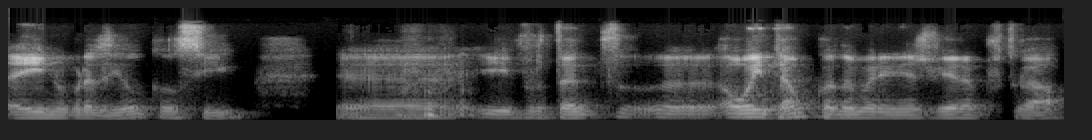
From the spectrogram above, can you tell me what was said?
aí no Brasil, consigo. Uh, e portanto, uh, ou então, quando a Marinhas vier a Portugal,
